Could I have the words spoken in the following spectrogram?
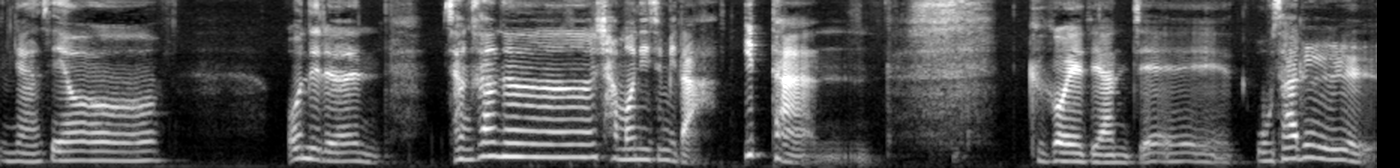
안녕하세요. 오늘은 장사는 샤머니즘이다. 2탄. 그거에 대한 이제 오사를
